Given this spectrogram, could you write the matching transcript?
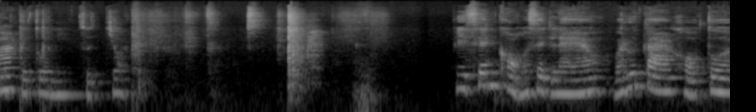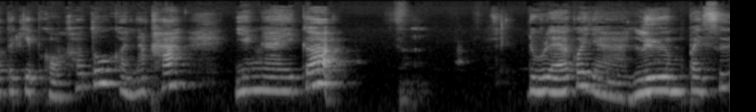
มากเลยตัวนี้สุดยอดพรีเซนต์ของเสร็จแล้ววรุตาขอตัวไปเก็บของเข้าตู้ก่อนนะคะ ยังไงก็ ดูแล้วก็อย่าลืมไปซื้อ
